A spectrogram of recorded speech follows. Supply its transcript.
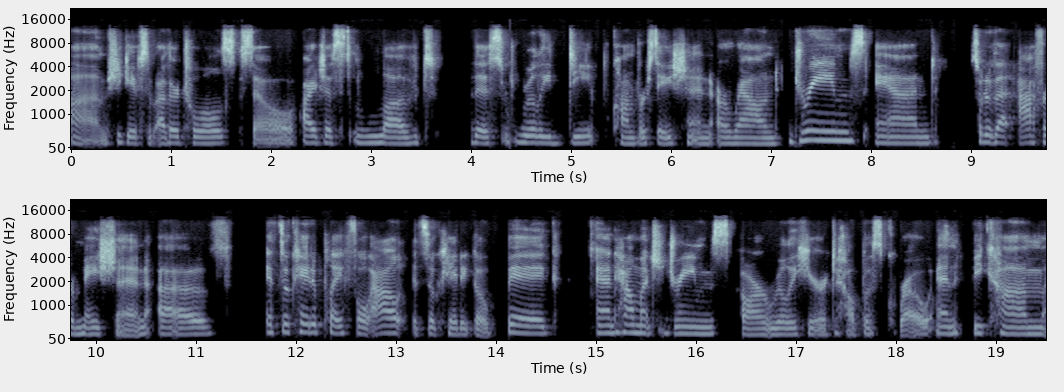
Um, she gave some other tools. So I just loved this really deep conversation around dreams and sort of that affirmation of it's okay to play full out, it's okay to go big, and how much dreams are really here to help us grow and become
